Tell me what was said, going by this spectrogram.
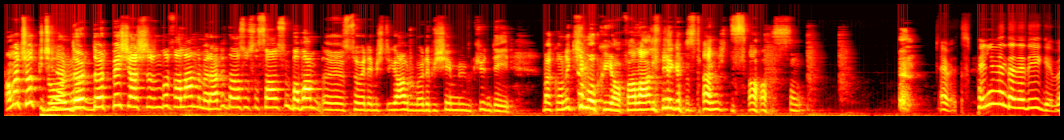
Ama çok küçük yani Doğru. 4-5 yaşlarında falandım herhalde. Daha sonra sağ olsun babam e, söylemişti yavrum öyle bir şey mümkün değil. Bak onu kim okuyor falan diye göstermişti sağ olsun. Evet. Pelin'in de dediği gibi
